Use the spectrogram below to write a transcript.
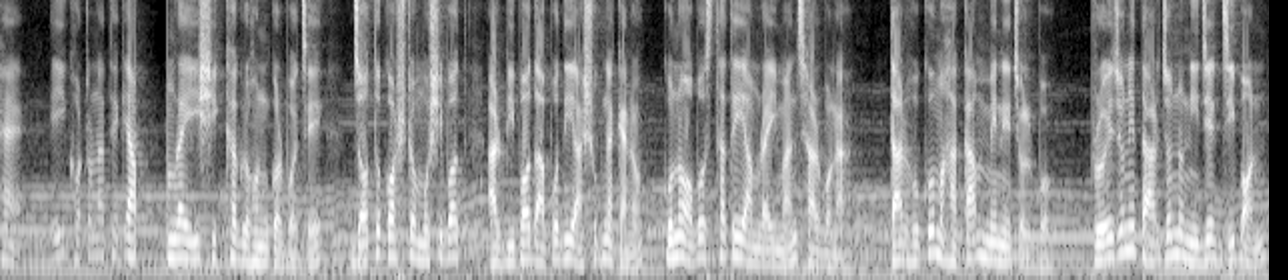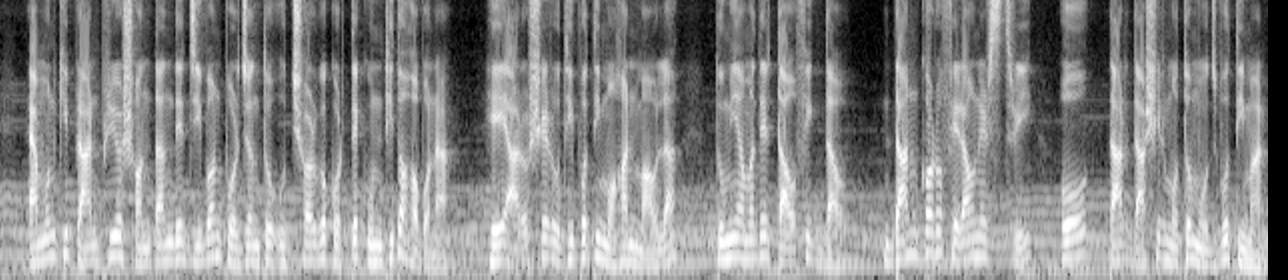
হ্যাঁ এই ঘটনা থেকে আমরা এই শিক্ষা গ্রহণ করব যে যত কষ্ট, মুসিবত আর বিপদ, আপদই আসুক না কেন, কোনো অবস্থাতেই আমরা ইমান ছাড়ব না। তার হুকুম হাকাম মেনে চলব। প্রয়োজনে তার জন্য নিজের জীবন, এমনকি প্রাণপ্রিয় সন্তানদের জীবন পর্যন্ত উৎসর্গ করতে কুণ্ঠিত হব না। হে আরসের অধিপতি মহান মাওলা, তুমি আমাদের তাওফিক দাও। দান করো ফেরাউনের স্ত্রী ও তার দাসীর মতো মজবুত ইমান।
